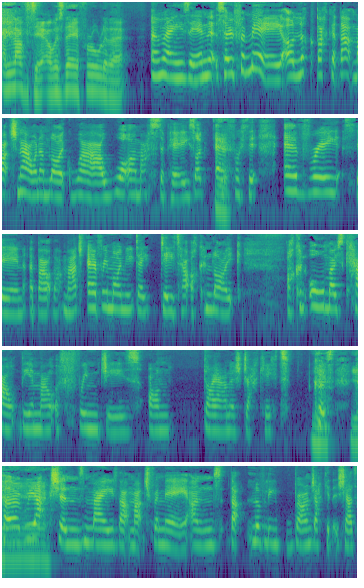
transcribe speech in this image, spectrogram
I loved it. I was there for all of that. Amazing. So for me, I'll look back at that match now and I'm like, wow, what a masterpiece. Like Yeah. everything, everything about that match, every minute de- detail, I can like, I can almost count the amount of fringes on Diana's jacket. Because Yeah, yeah, her yeah, reactions made that match for me and that lovely brown jacket that she had.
